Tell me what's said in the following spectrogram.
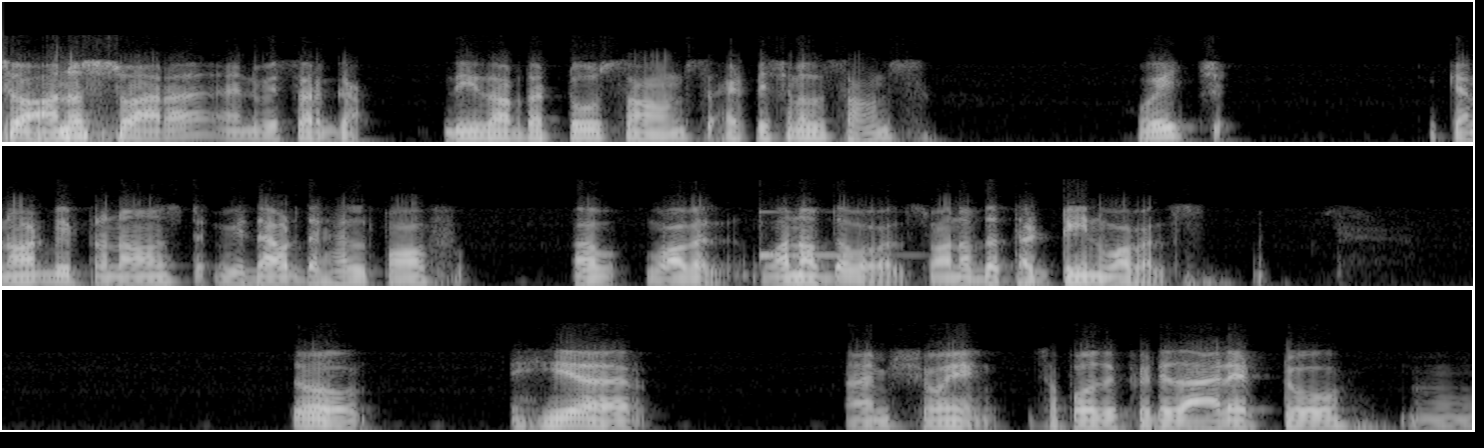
so anuswara and visarga. These are the two sounds additional sounds which cannot be pronounced without the help of a vowel one of the vowels one of the 13 vowels. So here i am showing suppose if it is added to uh,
